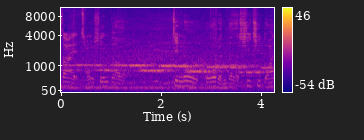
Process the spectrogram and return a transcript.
再重新的进入涡轮的吸气端。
